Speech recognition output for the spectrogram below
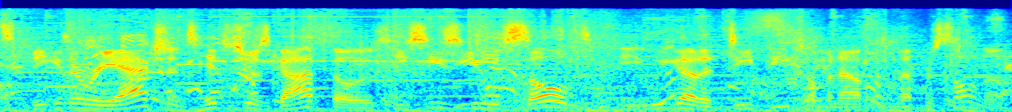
Speaking of reactions, Hitster's got those. He sees you assault. he- We got a DP coming out from that persona.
